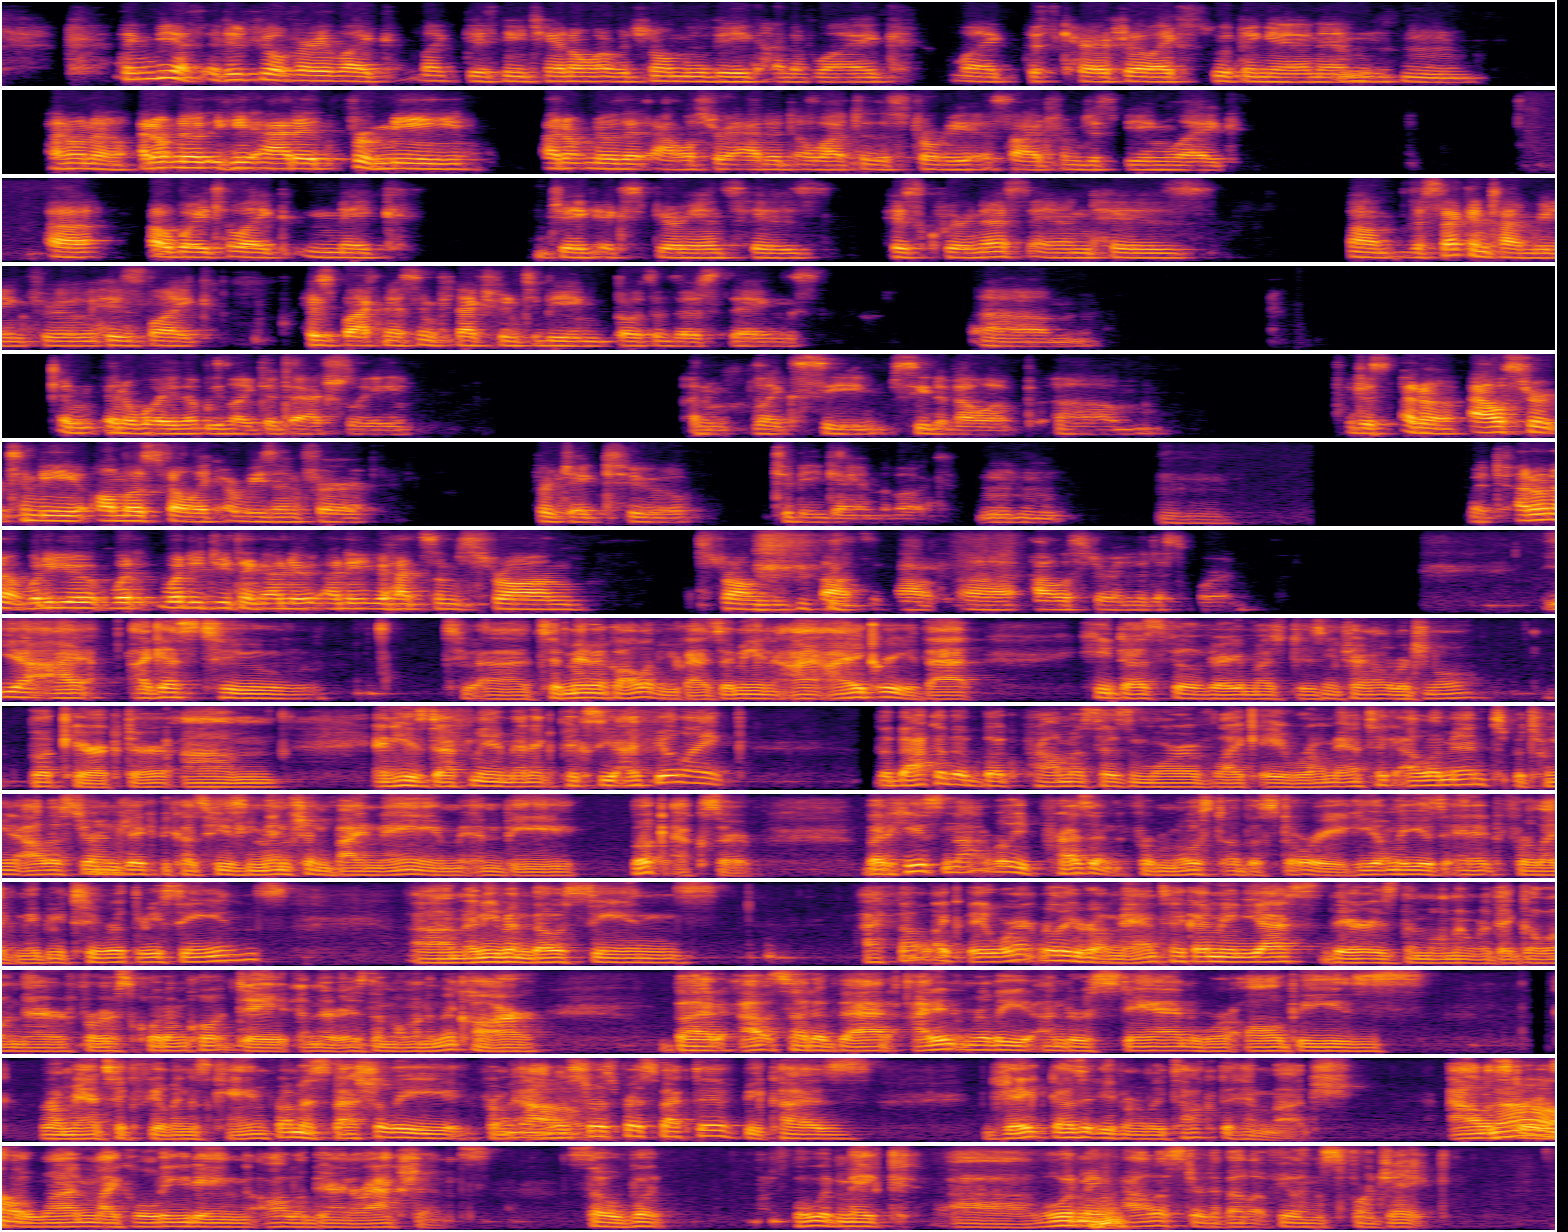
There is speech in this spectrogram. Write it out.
thing. but Yes, it did feel very like like Disney Channel original movie kind of like like this character like swooping in and Mhm. I don't know. I don't know that he added for me. I don't know that Alistair added a lot to the story aside from just being like a a way to like make Jake experience his his queerness and his um the second time reading through his like his blackness and connection to being both of those things um in in a way that we like get to actually and like see see develop um I just I don't know. Alistair to me almost felt like a reason for for Jake to to be gay in the book. Mhm. Mhm. But I don't know. What do you what what did you think? I knew I knew you had some strong strong thoughts about uh Alistair in the Discord. Yeah, I I guess to to uh, to mimic all of you guys. I mean, I, I agree that he does feel very much Disney Channel original book character, um, and he's definitely a manic pixie. I feel like the back of the book promises more of like a romantic element between Alistair and Jake because he's mentioned by name in the book excerpt, but he's not really present for most of the story. He only is in it for like maybe two or three scenes, um, and even those scenes I felt like they weren't really romantic. I mean, yes, there is the moment where they go on their first quote unquote date, and there is the moment in the car. But outside of that, I didn't really understand where all these romantic feelings came from, especially from No. Alistair's perspective, because Jake doesn't even really talk to him much. Alistair is the one like leading all of their interactions. So what what would make uh, what would make Alistair develop feelings for Jake?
